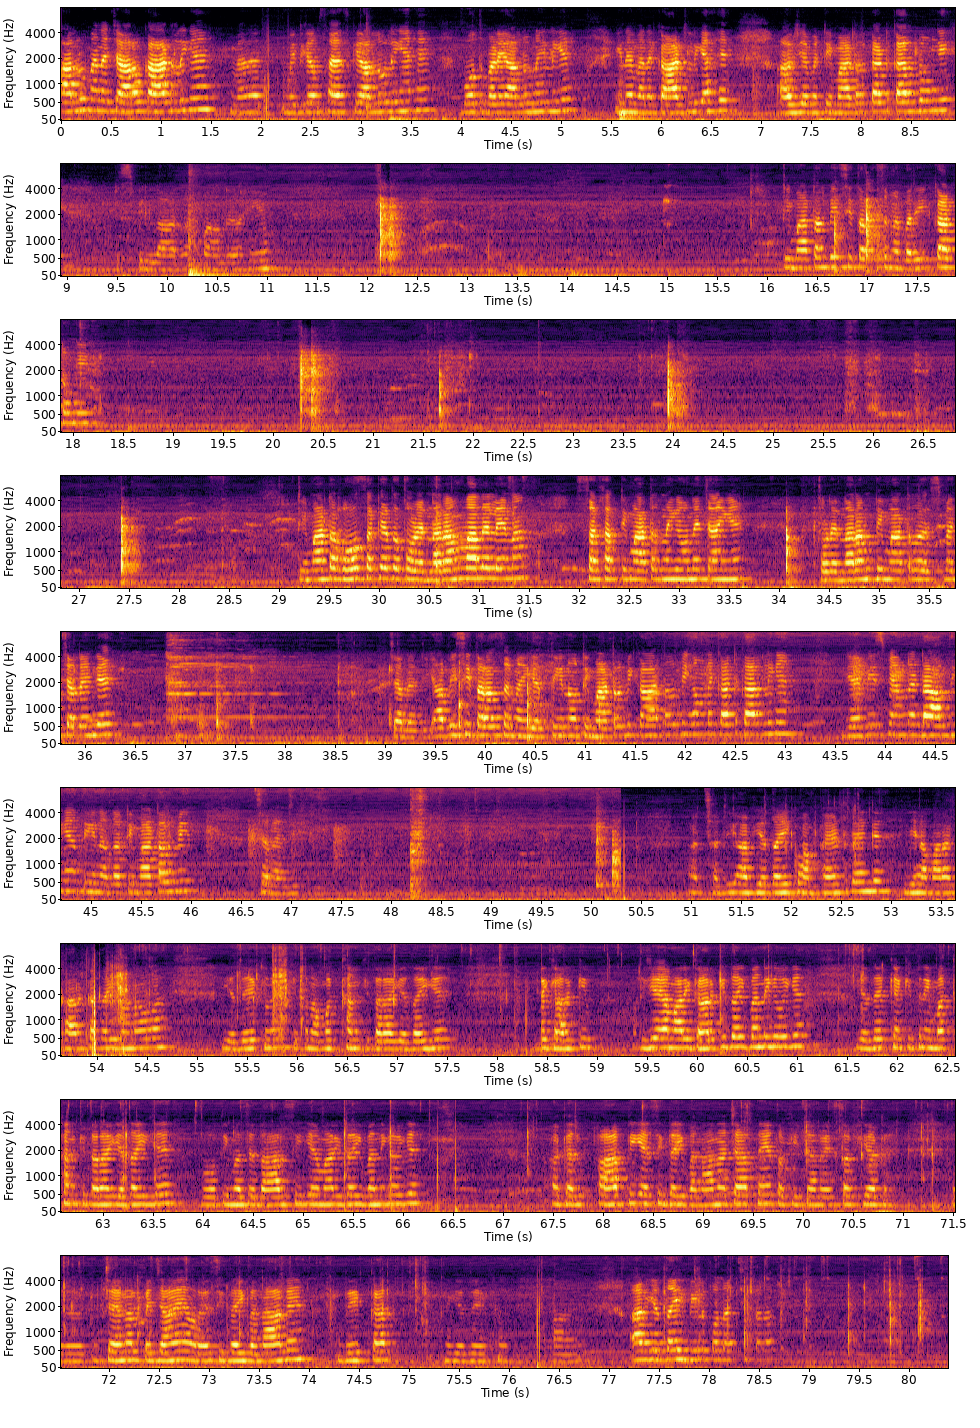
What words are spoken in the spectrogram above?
आलू मैंने चारों काट लिए हैं मैंने मीडियम साइज़ के आलू लिए हैं, बहुत बड़े आलू नहीं लिए, इन्हें मैंने काट लिया है। अब ये मैं टमाटर कट कर लूँगी। बिस्मिल्लाहिर्रहमानिर्रहीम टमाटर भी इसी तरह से मैं बारीक काटूँगी। टमाटर हो सके तो थोड़े नरम वाले लेना। सख्त टमाटर नहीं होने चाहिए। थोड़े नरम टमाटर इसमें चलेंगे। चले जी, अब इसी तरह से मैं ये तीनों टमाटर भी काट भी हमने कट कर लिए। ये भी इसमें हमने डाल दिए, तीन अदर टमाटर भी। चले जी। अच्छा जी, अब ये दही को हम फेंट देंगे। ये हमारा घर का दही बना हुआ है। ये देख लें कितना मक्खन की तरह ये दही है। घर की ये हमारी घर की दही बनी हुई है। ये देखें कितनी मक्खन की तरह ये दही है। बहुत ही मज़ेदार सी ये हमारी दही बनी हुई है। अगर आप भी ऐसी दही बनाना चाहते हैं तो किचन में सफिया चैनल पे जाएँ और ऐसी दही बना लें देख कर ये देख। अब ये दही बिल्कुल अच्छी तरह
